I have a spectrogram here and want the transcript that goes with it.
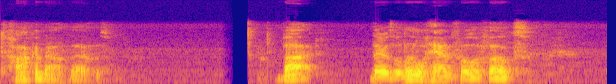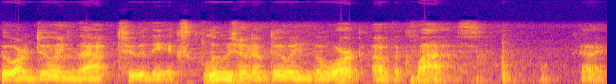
talk about those. But there's a little handful of folks who are doing that to the exclusion of doing the work of the class. Okay?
